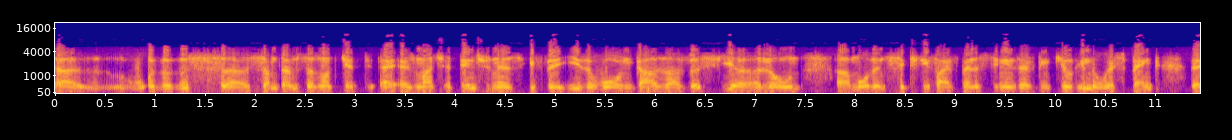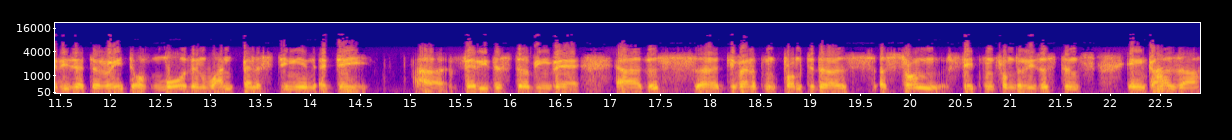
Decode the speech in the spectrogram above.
uh, this uh, sometimes does not get as much attention as if there is a war in Gaza. This year alone, uh, more than 65 Palestinians have been killed in the West Bank. That is at a rate of more than one Palestinian a day very disturbing there. Uh, this uh, development prompted a, a strong statement from the resistance in Gaza,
